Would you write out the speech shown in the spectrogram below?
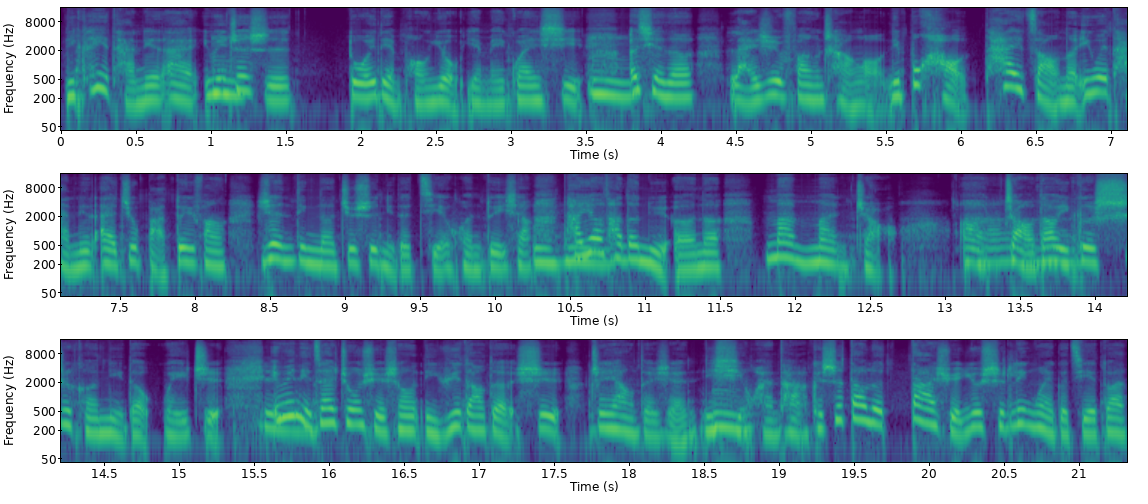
你可以谈恋爱，因为这时多一点朋友也没关系。嗯，而且呢，来日方长哦，你不好太早呢，因为谈恋爱就把对方认定呢就是你的结婚对象。他要他的女儿呢慢慢找。啊，找到一个适合你的为止，因为你在中学生，你遇到的是这样的人，你喜欢他。可是到了大学，又是另外一个阶段，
